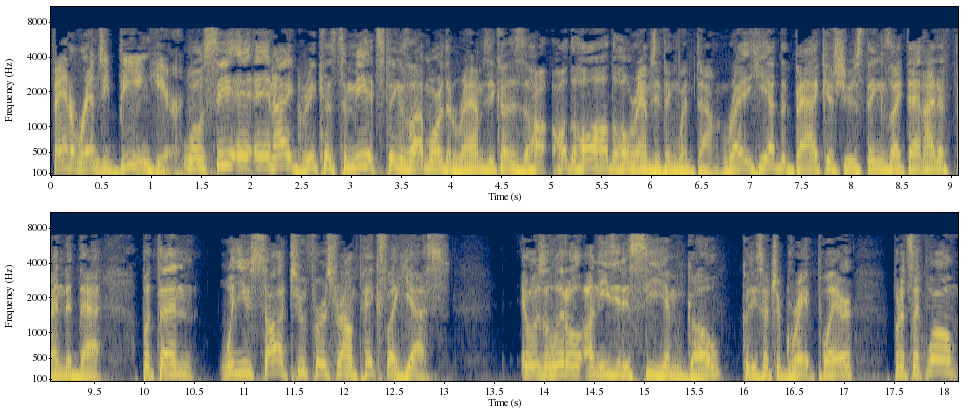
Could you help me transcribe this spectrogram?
fan of Ramsey being here. Well, see, and I agree because to me it stings a lot more than Ramsey because the whole, the whole how the whole Ramsey thing went down, right? He had the back issues, things like that, and I defended that. But then when you saw two first round picks, like yes, it was a little uneasy to see him go because he's such a great player. But it's like, well,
